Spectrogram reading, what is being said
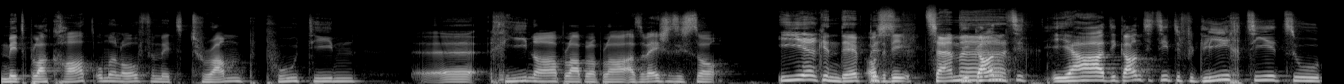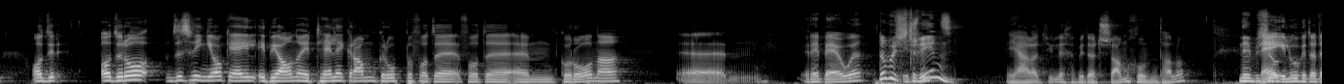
mit Plakat rumlaufen mit Trump, Putin, äh, China, bla bla bla. Also weißt du, es ist so. Irgendetwas die- zusammen. Die ganze, ja, die ganze Zeit den Vergleich ziehen zu. Oder, oder auch, das finde ich auch geil, ich bin auch noch in der Telegram-Gruppe von den, von den ähm, Corona-Rebellen. du bist drin? Ja, natürlich, ich bin dort Stammkunde, hallo? Bist Nein, ich schaue dort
